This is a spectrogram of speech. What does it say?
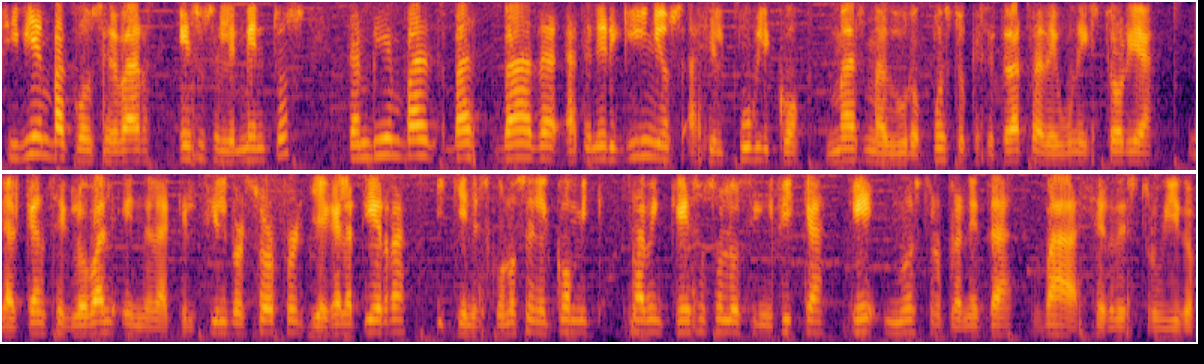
si bien va a conservar esos elementos, también va, a, tener guiños hacia el público más maduro, puesto que se trata de una historia de alcance global en la que el Silver Surfer llega a la Tierra y quienes conocen el cómic saben que eso solo significa que nuestro planeta va a ser destruido.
